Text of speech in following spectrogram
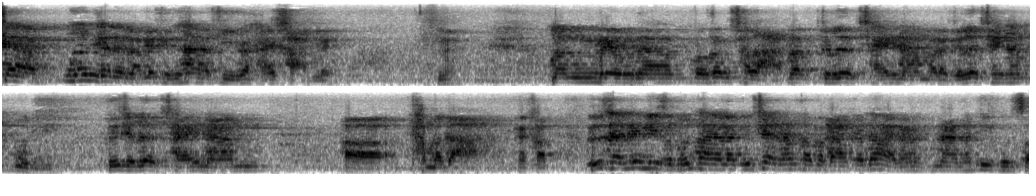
ช่เมื่อกันเลยไม่ถึงห้านาทีก็หายขาดเลยนะ มันเร็วนะเราต้องฉลาดว่าจะเลิกใช้น้ำอะไรจะเลิกใช้น้ำอุ่น หรือจะเลิกใช้น้ำเอ่อธรรมดานะครับหรือใครไม่มีสมุนไพรอะไรคุณแช่น้ำธรรมดาก็ได้นะนานเท่าที่คุณส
